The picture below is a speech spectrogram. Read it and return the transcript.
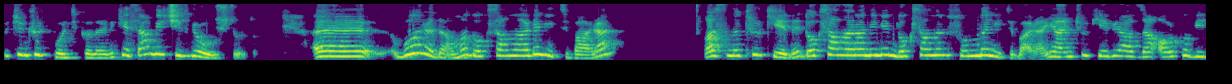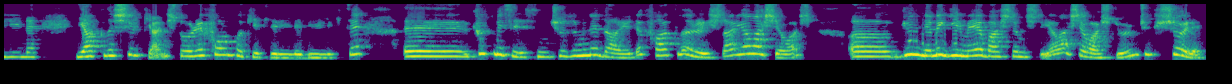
bütün Kürt politikalarını kesen bir çizgi oluşturdu. Ee, bu arada ama 90'lardan itibaren aslında Türkiye'de 90'lardan demeyeyim 90'ların sonundan itibaren yani Türkiye biraz daha Avrupa Birliği'ne yaklaşırken işte o reform paketleriyle birlikte e, Kürt meselesinin çözümüne dair de farklı arayışlar yavaş yavaş e, gündeme girmeye başlamıştı. Yavaş yavaş diyorum çünkü şöyle,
